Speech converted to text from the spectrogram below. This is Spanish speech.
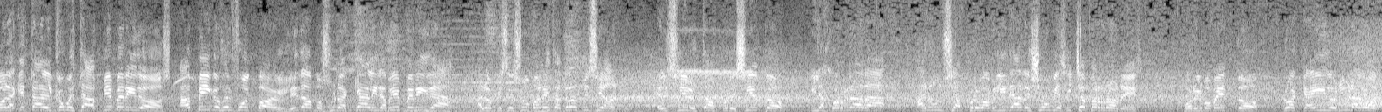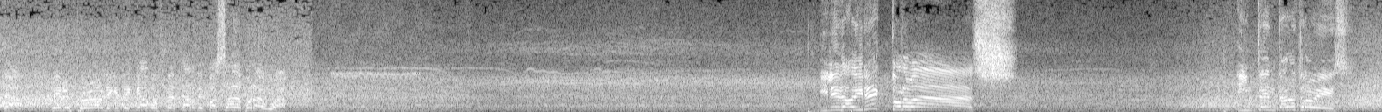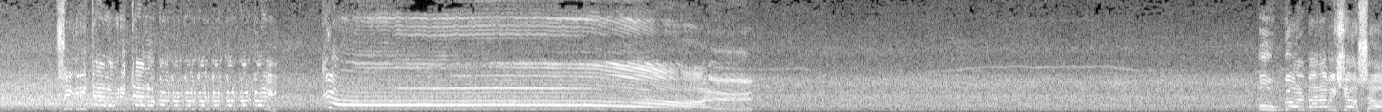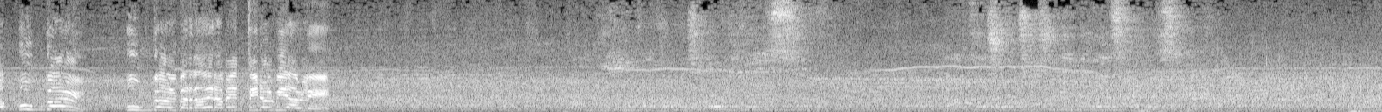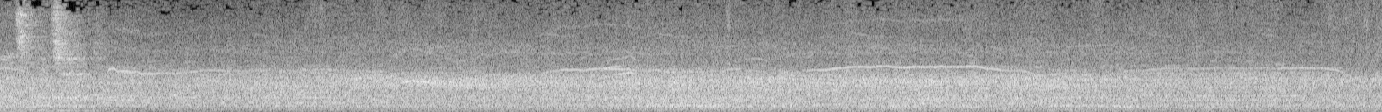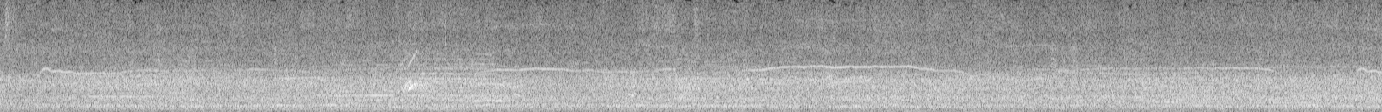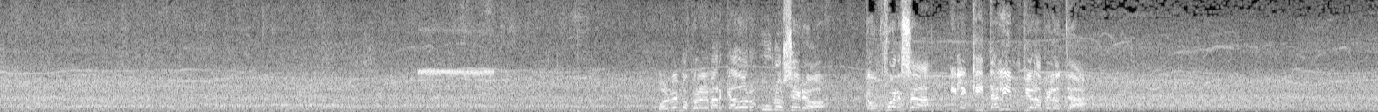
Hola, ¿qué tal? ¿Cómo están? Bienvenidos, amigos del fútbol. Le damos una cálida bienvenida a los que se suman a esta transmisión. El cielo está oscureciendo y la jornada anuncia probabilidad de lluvias y chaparrones. Por el momento no ha caído ni una gota, pero es probable que tengamos una tarde pasada por agua. Y le da directo nomás. Intentan otra vez. Sí, gritalo, gritalo. Gol, gol, gol, gol, gol, gol, gol, gol. ¡Gol! Un gol maravilloso. Un gol. Un gol verdaderamente inolvidable. Volvemos con el marcador 1-0. Con fuerza y le quita limpio la pelota.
